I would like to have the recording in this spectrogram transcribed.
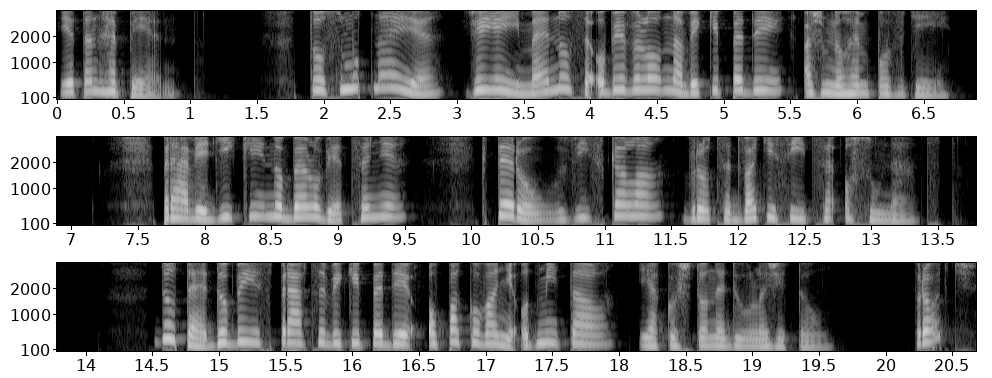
je ten happy end. To smutné je, že její jméno se objevilo na Wikipedii až mnohem později. Právě díky Nobelově ceně, kterou získala v roce 2018. Do té doby správce Wikipedie opakovaně odmítal jakožto nedůležitou. Proč?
